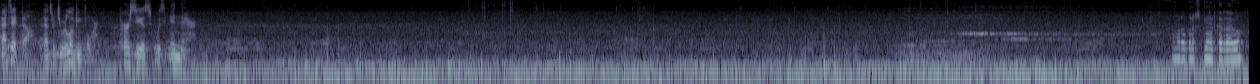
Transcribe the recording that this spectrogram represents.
That's it, Bell. That's what you were looking for. Perseus was in there. Explore कर रहे है।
